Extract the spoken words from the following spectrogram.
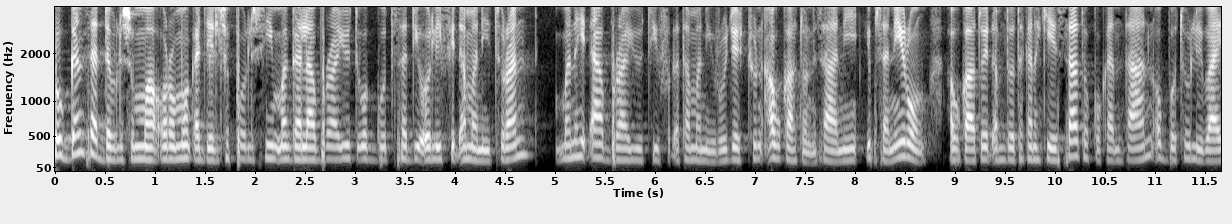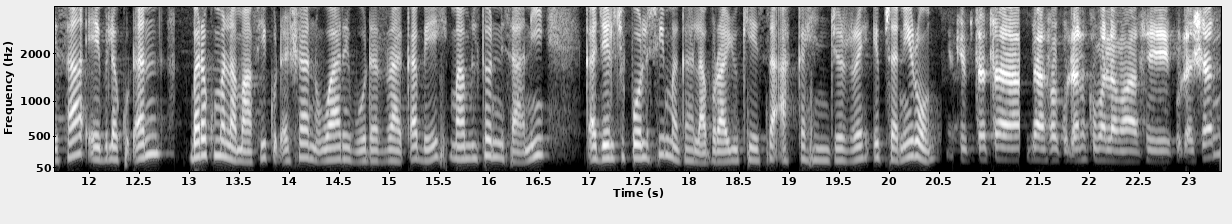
Hooggansa adda bilisummaa Oromoo qajeelcha poolisii magaalaa Buraayyuutti waggoota sadii oliif hidhamanii turan mana hidhaa Buraayyuutii fudhatamaniiru jechuun abukaatoon isaanii ibsaniiru. Abukaatoo hidhamtoota kana keessaa tokko kan ta'an obbo Tuulii Baayisaa eebila kudhan bara kuma lamaa fi kudha shan waaree boodarraa qabee maamiltoonni isaanii qajeelcha poolisii magaalaa Buraayyuu keessa akka hin jirre ibsaniiru. Kibxata gaafa kudhan kuma lamaa fi kudha shan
